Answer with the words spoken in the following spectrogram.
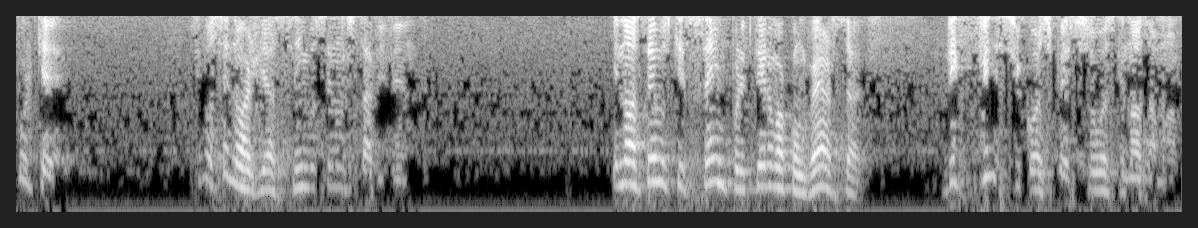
Por quê? Se você não agir assim, você não está vivendo. E nós temos que sempre ter uma conversa difícil com as pessoas que nós amamos.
